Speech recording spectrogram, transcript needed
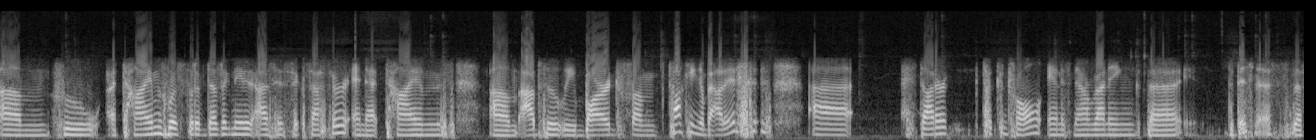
um, who at times was sort of designated as his successor, and at times um, absolutely barred from talking about it, uh, his daughter took control and is now running the the business, the,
